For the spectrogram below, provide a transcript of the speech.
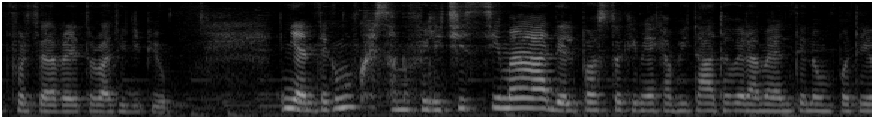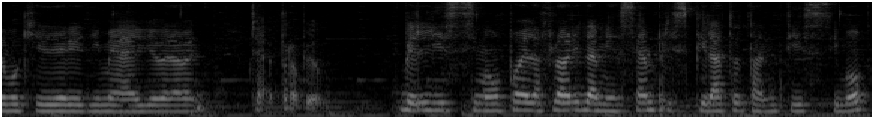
forse l'avrei trovati di più. Niente, comunque sono felicissima del posto che mi è capitato, veramente non potevo chiedere di meglio, veramente, cioè proprio bellissimo, poi la Florida mi ha sempre ispirato tantissimo.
